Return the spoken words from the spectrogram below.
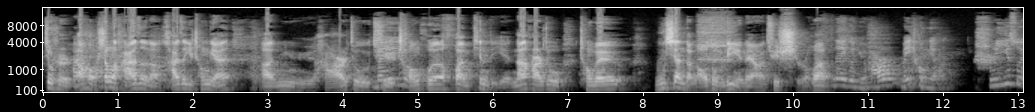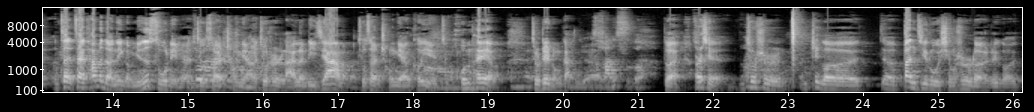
就是，然后生了孩子呢，孩子一成年，啊、女孩儿就去成婚换聘礼，男孩儿就成为无限的劳动力那样去使唤。那个女孩儿没成年，十一岁，在在他们的那个民俗里面，就算成年了，就是来了例假了嘛，就算成年可以婚配了，就这种感觉了。惨死。对，而且就是这个呃半记录形式的这个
